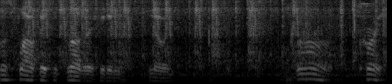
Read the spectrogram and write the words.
Was Flowerface's brother, if you didn't know him. Oh, Christ.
